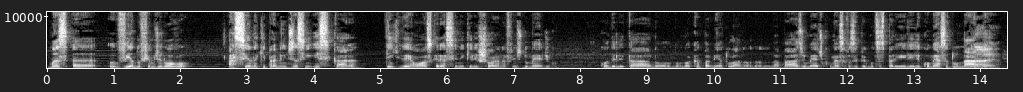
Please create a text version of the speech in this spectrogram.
Mas uh, vendo o filme de novo, a cena aqui para mim diz assim: esse cara tem que ganhar o um Oscar. É a cena em que ele chora na frente do médico. Quando ele tá no, no, no acampamento lá no, na base, o médico começa a fazer perguntas para ele, ele começa do nada. Ah, é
